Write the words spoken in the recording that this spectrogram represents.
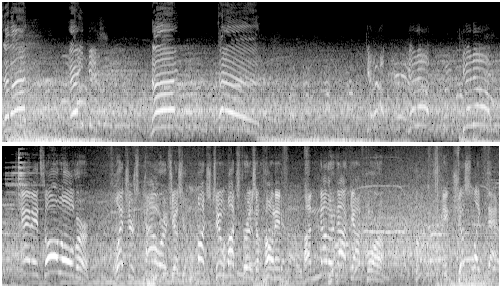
Seven, eight, nine, ten. Get up! Get up! Get up! And it's all over. Fletcher's power just much too much for his opponent. Another knockout for him. And just like that,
